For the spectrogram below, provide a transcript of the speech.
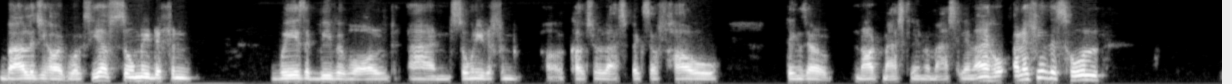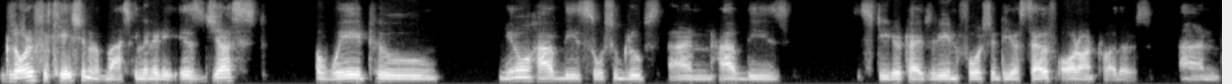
biology how it works you have so many different ways that we've evolved and so many different uh, cultural aspects of how things are not masculine or masculine. I hope and i feel this whole glorification of masculinity is just a way to you know have these social groups and have these stereotypes reinforced into yourself or onto others. And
